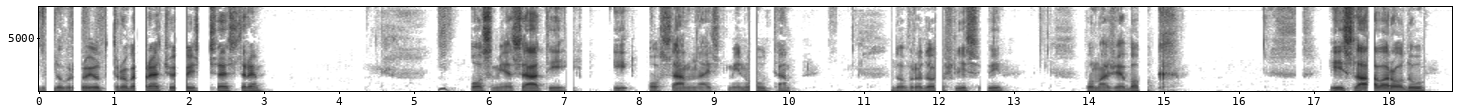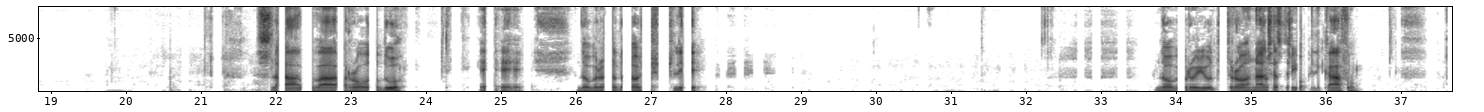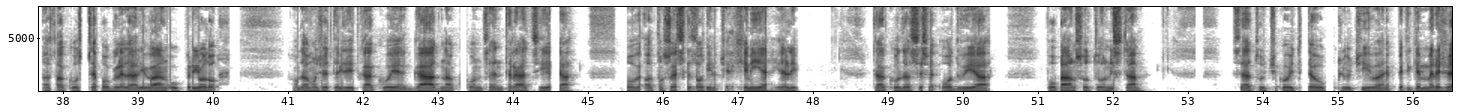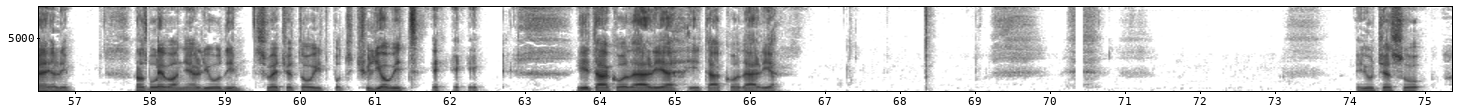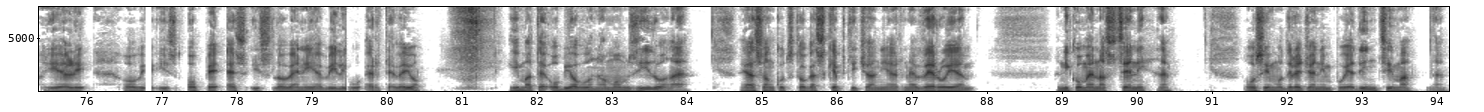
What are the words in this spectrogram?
Dobro jutro, braćo i sestre. Osam je sati i osamnaest minuta. Dobrodošli svi. Pomaže Bog. I slava rodu. Slava rodu. Dobrodošli. Da ste svi popili kafu. A ako ste pogledali van u prirodu, onda možete vidjeti kako je gadna koncentracija ove atmosferske zločinače hemije, jeli? Tako da se sve odvija po planu sotonista. Sad tu čekujte uključivanje 5G mreže, jeli? Razbolevanje ljudi, sve će to iti pod čuljovit. i tako dalje, i tako dalje. Juče su jeli ovi iz OPS iz Slovenije bili u RTV-u. Imate objavu na mom zidu, ne? Ja sam kod toga skeptičan jer ne verujem nikome na sceni, ne? Osim određenim pojedincima, ne?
